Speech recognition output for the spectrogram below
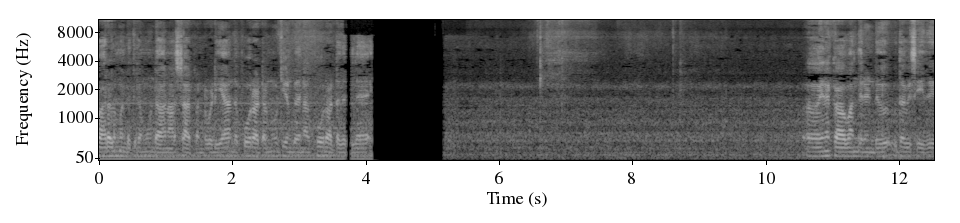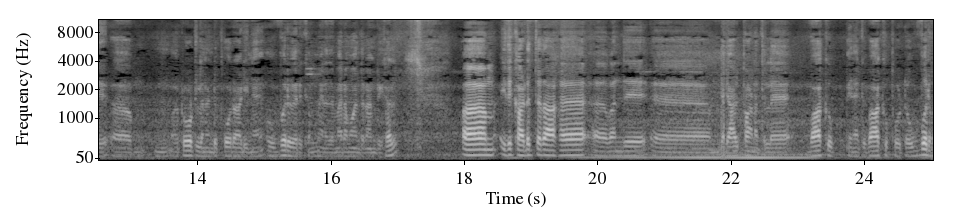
பாராளுமன்றத்தில் மூன்றாவது நாள் ஸ்டார்ட் பண்ணுறபடியாக அந்த போராட்டம் நூற்றி எண்பது நாள் போராட்டத்தில் எனக்காக வந்து ரெண்டு உதவி செய்து ரோட்டில் நின்று போராடின ஒவ்வொருவருக்கும் எனது மரமார்ந்த நன்றிகள். இதுக்கு அடுத்ததாக வந்து யாழ்ப்பாணத்தில் வாக்கு எனக்கு வாக்கு போட்ட ஒவ்வொரு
